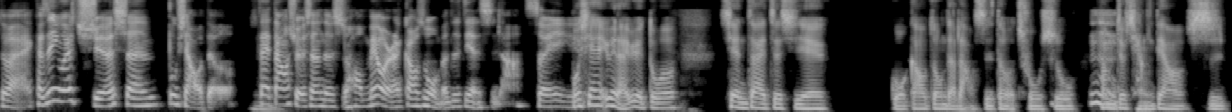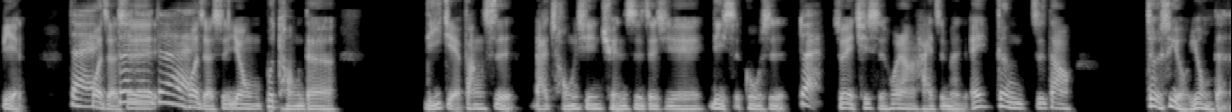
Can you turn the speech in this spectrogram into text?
对，可是因为学生不晓得，在当学生的时候，没有人告诉我们这件事啊，所以。不过现在越来越多，现在这些国高中的老师都有出书，他们就强调思辨，对，或者是对或者是用不同的。理解方式来重新诠释这些历史故事，对，所以其实会让孩子们哎更知道这个是有用的，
